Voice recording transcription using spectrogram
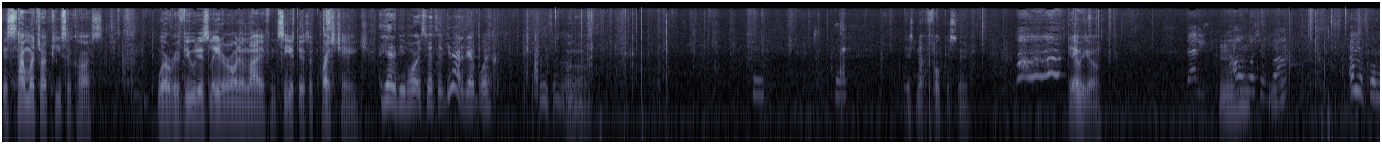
This is how much our pizza costs. We'll review this later on in life and see if there's a price change. It had to be more expensive. Get out of there, boy. Hold on. It's not focusing. There we go. Daddy, I Mhm. was. I'm gonna come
